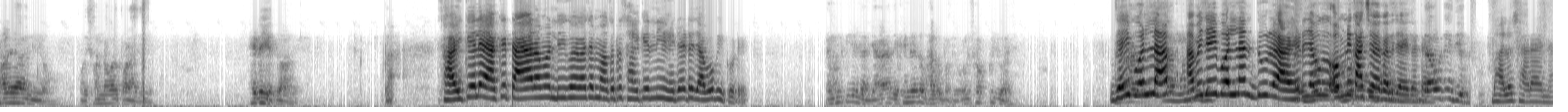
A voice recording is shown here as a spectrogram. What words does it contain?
ভালো জায়গায় নিয়ে যাব ওই স্বর্ণগর পাড়া দিয়ে। হেঁটে যেতে হবে। সাইকেলে একে টায়ার আমার লিক হয়ে গেছে আমি অতটা সাইকেল নিয়ে হেঁটে হেঁটে যাব কি করে? এমন কিছু না জায়গাটা দেখে নিলে তো ভালো পাবে ওখানে সব কিছু আছে। যেই বললাম আমি যেই বললাম দূর হেঁটে যাব অমনি কাছে হয়ে গেল জায়গাটা। ভালো সারায় না।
